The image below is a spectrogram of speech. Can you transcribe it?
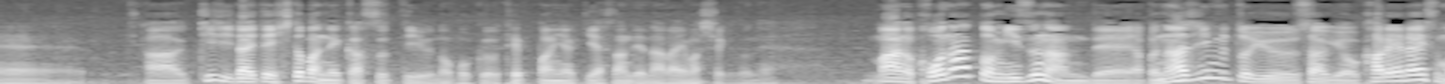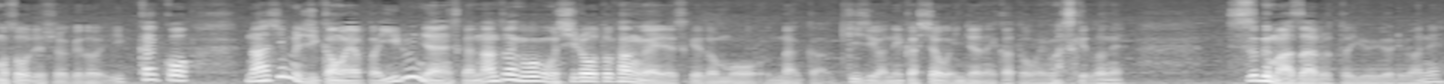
えー、あ生地大体一晩寝かすっていうのを僕鉄板焼き屋さんで習いましたけどね。まあ、あの粉と水なんで、やっぱ馴染むという作業、カレーライスもそうでしょうけど、一回こう、馴染む時間はやっぱいるんじゃないですか、なんとなく僕も素人考えですけども、なんか生地は寝かした方がいいんじゃないかと思いますけどね、すぐ混ざるというよりはね、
